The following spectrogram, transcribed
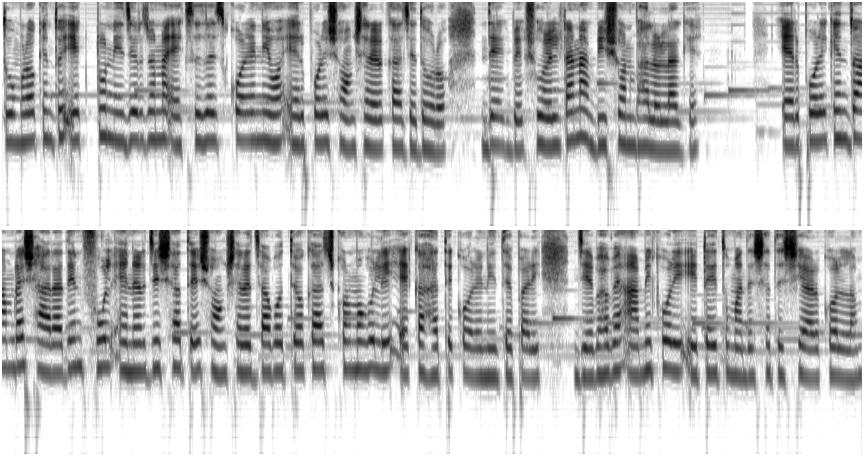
তোমরাও কিন্তু একটু নিজের জন্য এক্সারসাইজ করে নিও, এরপরে সংসারের কাজে ধরো। দেখবে শরীরটা না ভীষণ ভালো লাগে। এরপরে কিন্তু আমরা সারাদিন ফুল এনার্জির সাথে সংসারের যাবতীয় কাজকর্মগুলি একা হাতে করে নিতে পারি। যেভাবে আমি করি, এটাই তোমাদের সাথে শেয়ার করলাম।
